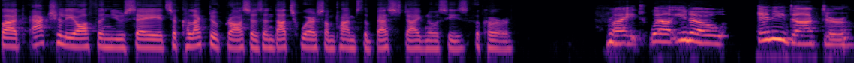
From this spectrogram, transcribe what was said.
but actually, often you say it's a collective process, and that's where sometimes the best diagnoses occur. Right. Well, you know, any doctor,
